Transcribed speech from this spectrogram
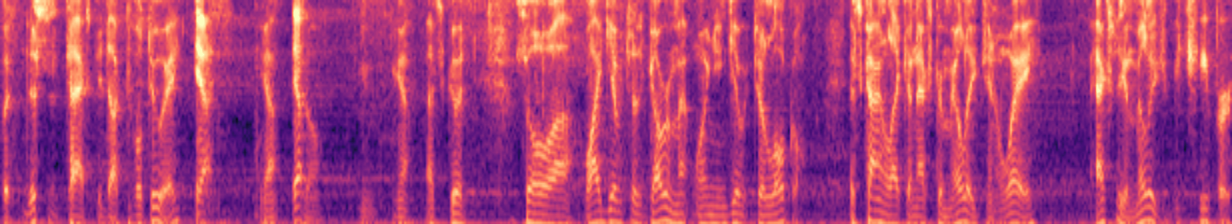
but this is tax deductible too, eh? Yes. Yeah. Yep. So, yeah, that's good. So, uh, why give it to the government when you can give it to the local? It's kind of like an extra millage in a way. Actually, a millage would be cheaper.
